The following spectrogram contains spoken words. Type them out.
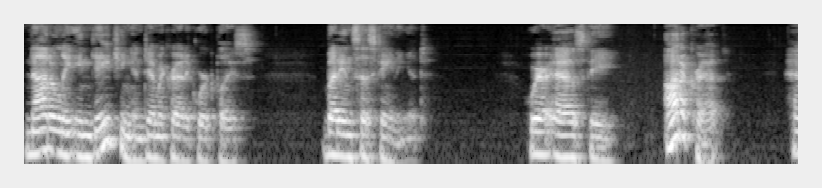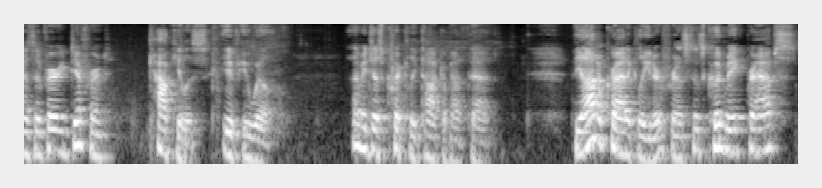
not only engaging in democratic workplace, but in sustaining it. Whereas the autocrat has a very different calculus, if you will. Let me just quickly talk about that. The autocratic leader, for instance, could make perhaps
